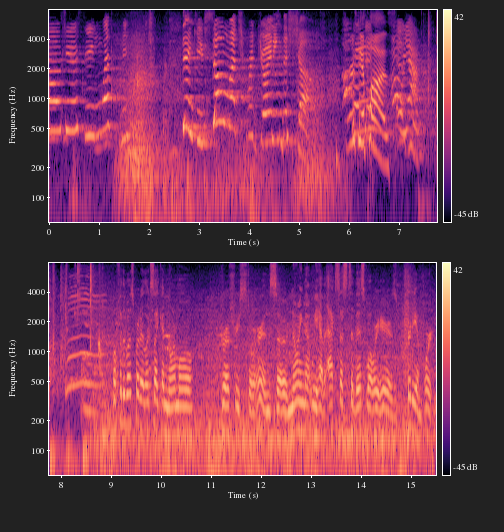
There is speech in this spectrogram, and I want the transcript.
won't you sing with me? Thank you so much for joining the show. Where's the applause? Oh yeah. Well, for the most part, it looks like a normal grocery store, and so knowing that we have access to this while we're here is pretty important.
